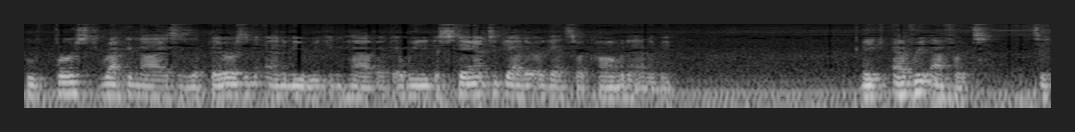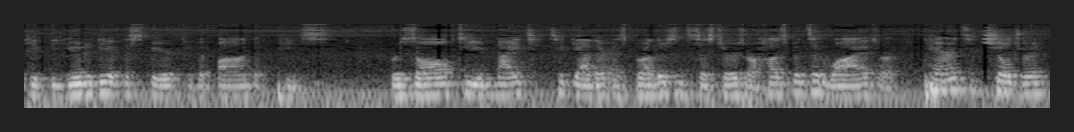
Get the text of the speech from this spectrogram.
who first recognizes that there is an enemy wreaking havoc, and we need to stand together against our common enemy. Make every effort to keep the unity of the Spirit through the bond of peace. Resolve to unite together as brothers and sisters, or husbands and wives, or parents and children,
